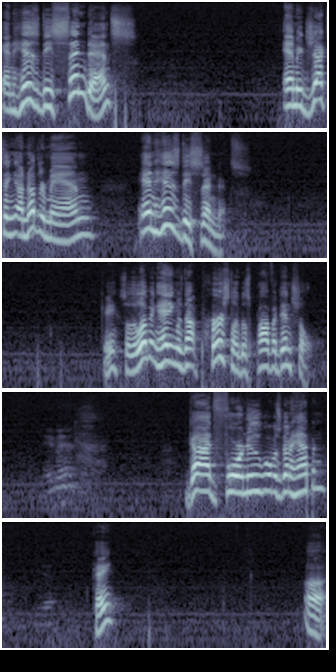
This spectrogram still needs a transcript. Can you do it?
and his descendants and rejecting another man and his descendants. Okay, so the loving hating was not personal, it was providential. Amen. God foreknew what was going to happen. Okay? Uh,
